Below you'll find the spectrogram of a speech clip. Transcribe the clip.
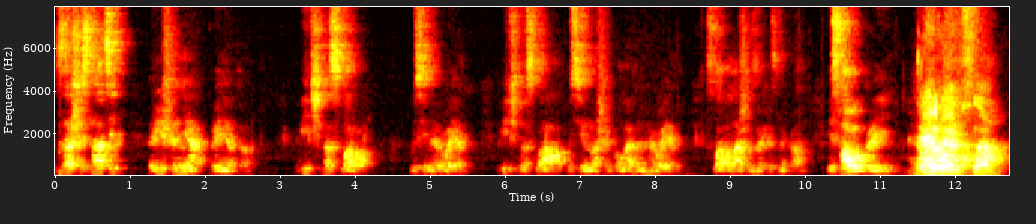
За 16 рішення прийнято. Вічна слава усім героям. Вічна слава усім нашим колегам героям. Слава нашим захисникам. І слава Україні! Героям слава!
